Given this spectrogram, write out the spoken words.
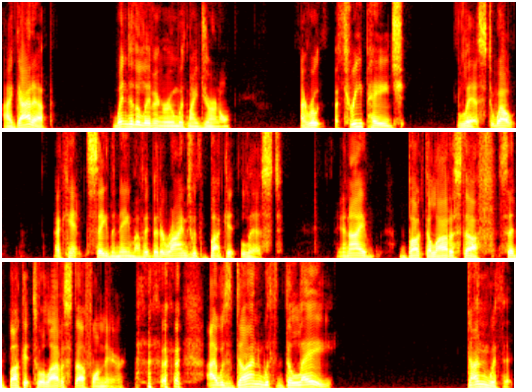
I got up, went into the living room with my journal. I wrote a three page list. Well, I can't say the name of it, but it rhymes with bucket list. And I bucked a lot of stuff, said bucket to a lot of stuff on there. I was done with delay, done with it,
